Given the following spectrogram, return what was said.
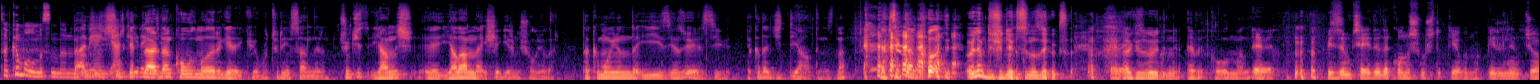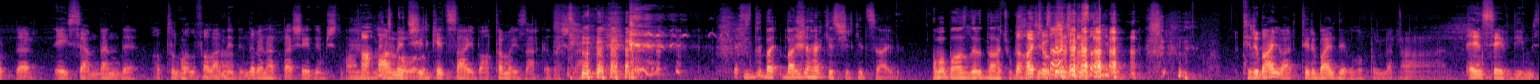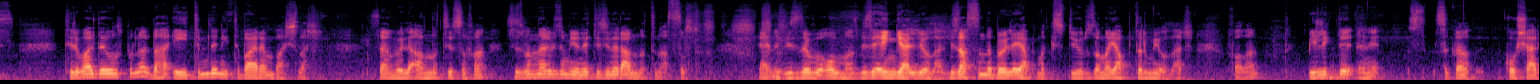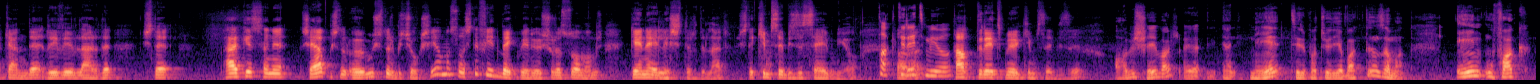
Takım olmasının önünde bir Bence engel. şirketlerden kovulmaları gerekiyor bu tür insanların. Çünkü yanlış, e, yalanla işe girmiş oluyorlar. Takım oyununda iyiyiz yazıyor ya CV. Ne kadar ciddiye aldınız lan? Gerçekten öyle mi düşünüyorsunuz yoksa? Evet. Herkes böyle dinliyor. Evet kovulmalı. Evet. Bizim şeyde de konuşmuştuk ya bunu. Brilliant Jork'lar ASM'den de atılmalı falan dediğinde ben hatta şey demiştim. Ahmet, Ahmet'i kovalım. şirket sahibi atamayız arkadaşlar. Bizde be- bence herkes şirket sahibi. Ama bazıları daha çok Daha şirket çok. Daha çok sahibi. Tribal var. Tribal developerlar. En sevdiğimiz. Tribal developerlar daha eğitimden itibaren başlar. Sen böyle anlatıyorsun falan. Siz bunları bizim yöneticilere anlatın asıl. Yani bizde bu olmaz. Bizi engelliyorlar. Biz aslında böyle yapmak istiyoruz ama yaptırmıyorlar falan. Birlikte hani sıkra koşarken de review'lerde işte herkes hani şey yapmıştır, övmüştür birçok şey ama sonuçta feedback veriyor. Şurası olmamış. Gene eleştirdiler. İşte kimse bizi sevmiyor. Takdir falan. etmiyor. Takdir etmiyor kimse bizi. Abi şey var e, yani neye trip atıyor diye baktığın zaman en ufak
